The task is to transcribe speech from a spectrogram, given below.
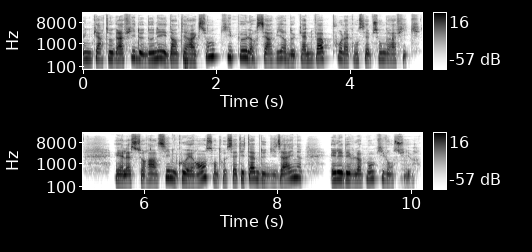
une cartographie de données et d'interactions qui peut leur servir de canevas pour la conception graphique. Et elle assurera ainsi une cohérence entre cette étape de design et les développements qui vont suivre.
